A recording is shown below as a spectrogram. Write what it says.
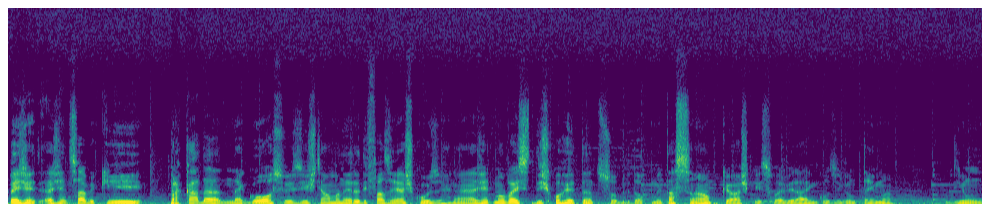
Bem, gente, a gente sabe que para cada negócio existe uma maneira de fazer as coisas, né? A gente não vai se discorrer tanto sobre documentação, porque eu acho que isso vai virar inclusive um tema de um,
